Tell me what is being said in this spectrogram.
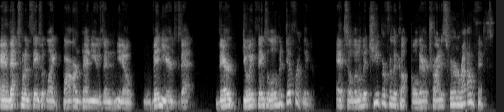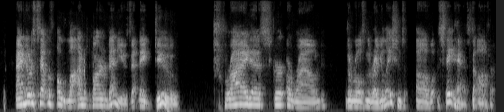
And that's one of the things with like barn venues and you know vineyards that they're doing things a little bit differently. It's a little bit cheaper for the couple. They're trying to skirt around things. And I noticed that with a lot of barn venues that they do try to skirt around the rules and the regulations of what the state has to offer.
